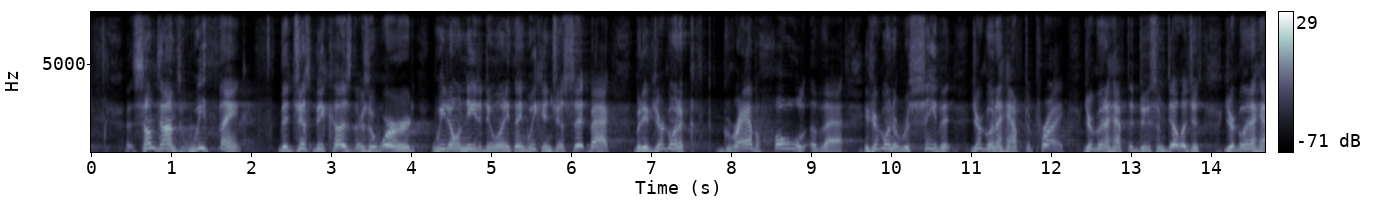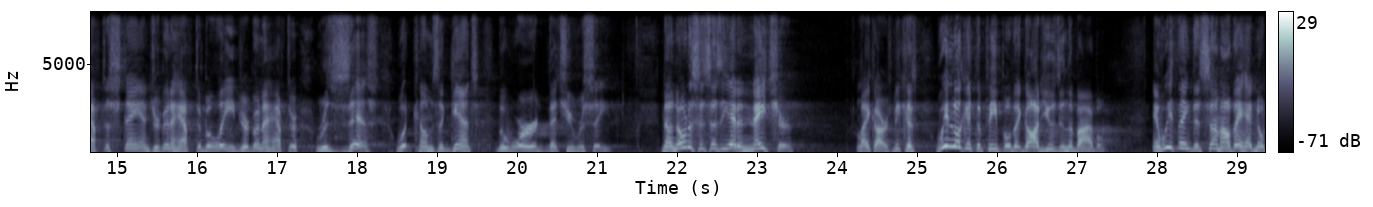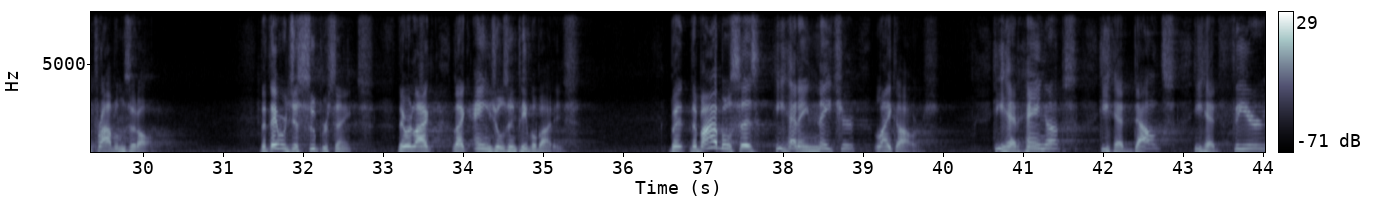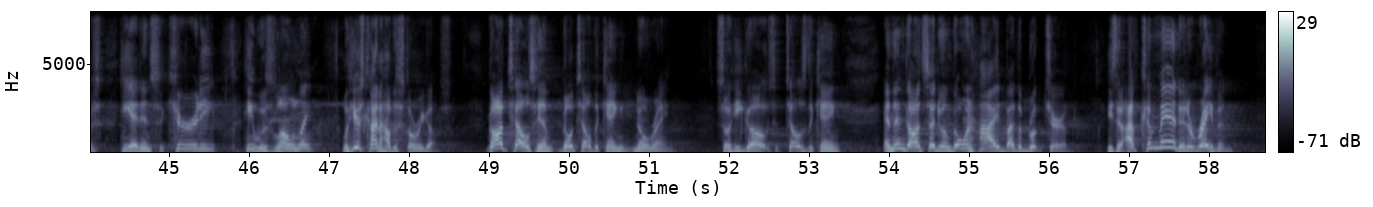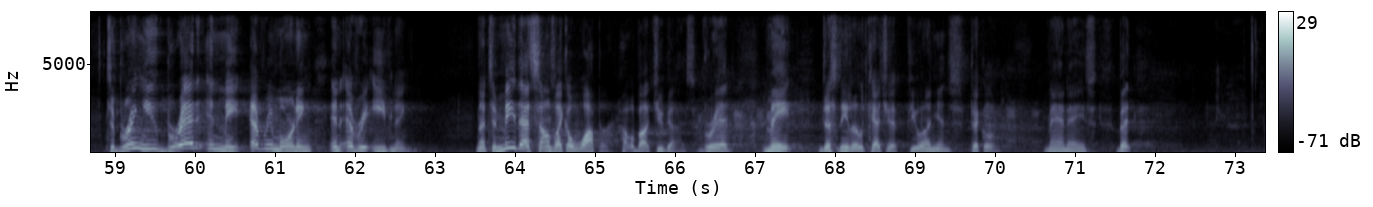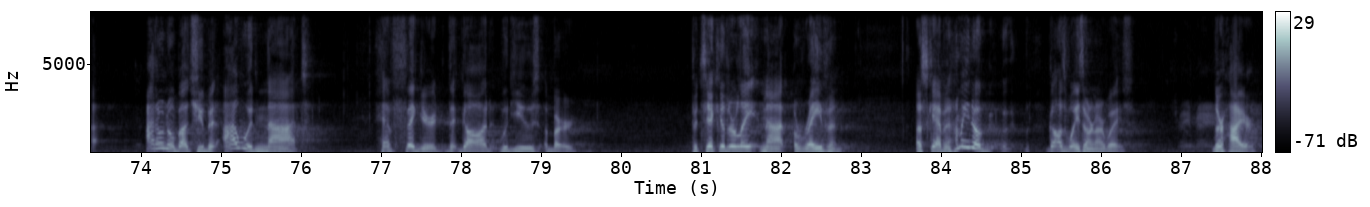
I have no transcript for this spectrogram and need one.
Sometimes we think that just because there's a word, we don't need to do anything. We can just sit back. But if you're going to grab hold of that, if you're going to receive it, you're going to have to pray. You're going to have to do some diligence. You're going to have to stand. You're going to have to believe. You're going to have to resist what comes against the word that you receive. Now, notice it says he had a nature like ours because we look at the people that God used in the Bible and we think that somehow they had no problems at all, that they were just super saints. They were like, like angels in people bodies. But the Bible says he had a nature like ours. He had hang ups, he had doubts, he had fears, he had insecurity, he was lonely. Well, here's kind of how the story goes God tells him, Go tell the king, no rain. So he goes, tells the king, and then God said to him, Go and hide by the brook Cherith. He said, I've commanded a raven to bring you bread and meat every morning and every evening. Now, to me, that sounds like a whopper. How about you guys? Bread, meat, just need a little ketchup, a few onions, pickle, mayonnaise. But I don't know about you, but I would not have figured that God would use a bird, particularly not a raven, a scavenge. How many know God's ways aren't our ways? Amen. They're higher.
